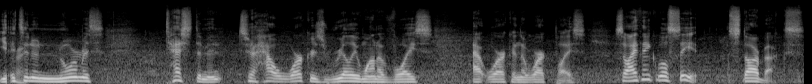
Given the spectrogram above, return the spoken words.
It's Right. an enormous testament to how workers really want a voice at work in the workplace. So I think we'll see it. Starbucks.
